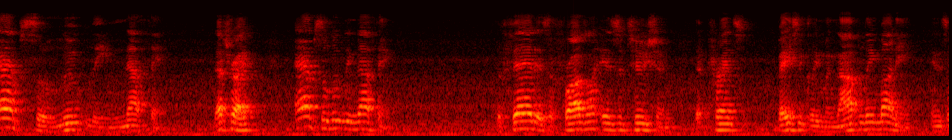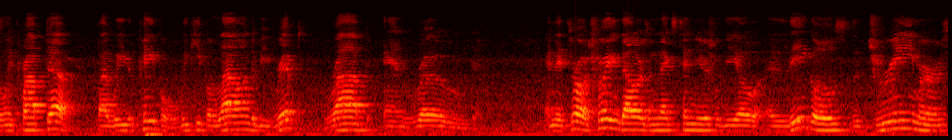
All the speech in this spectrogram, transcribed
Absolutely nothing. That's right. Absolutely nothing. The Fed is a fraudulent institution that prints basically monopoly money and it's only propped up by we the people. We keep allowing to be ripped, robbed, and rode. And they throw a trillion dollars in the next 10 years with the illegals, the dreamers.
